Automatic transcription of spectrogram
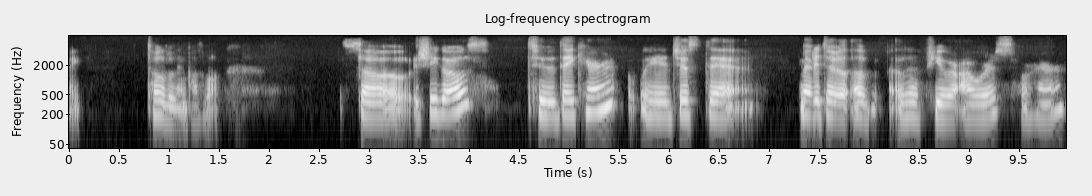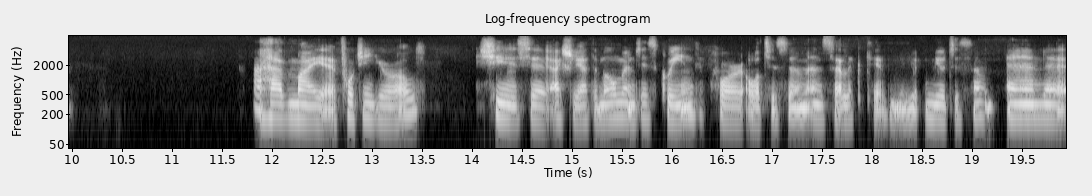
Like totally impossible. So she goes to daycare we just uh, made it a, a, fewer hours for her. I have my 14 uh, year old she is uh, actually at the moment is screened for autism and selective mutism. And uh,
